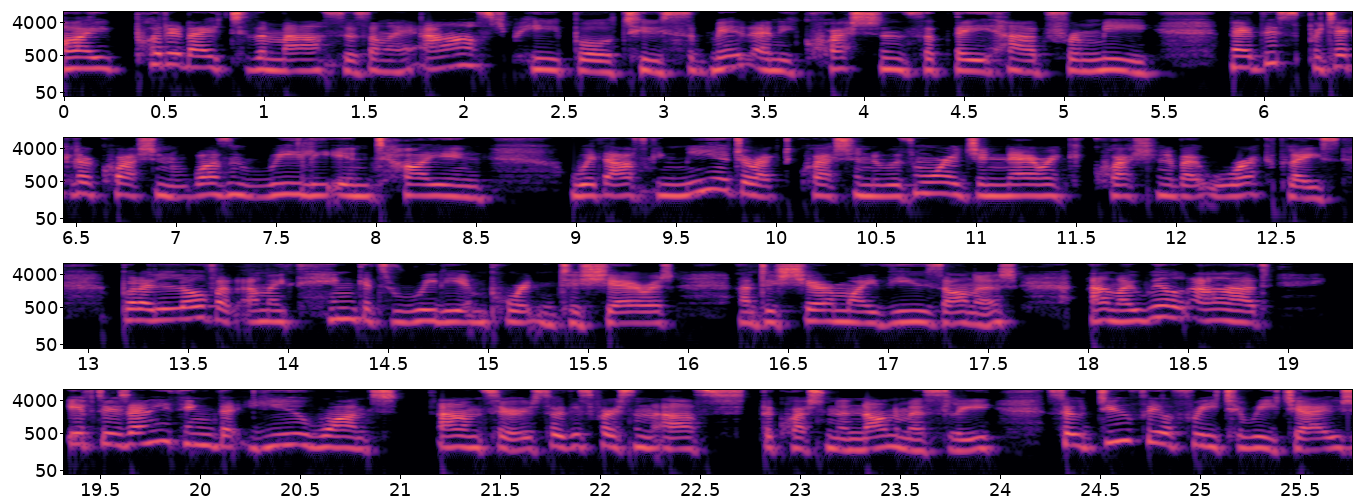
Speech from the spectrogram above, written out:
I put it out to the masses and I asked people to submit any questions that they had for me. Now, this particular question wasn't really in tying with asking me a direct question. It was more a generic question about workplace, but I love it and I think it's really important to share it and to share my views on it. And I will will add if there's anything that you want answered, so this person asked the question anonymously. So do feel free to reach out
